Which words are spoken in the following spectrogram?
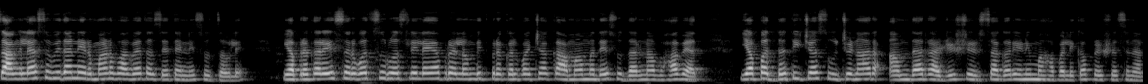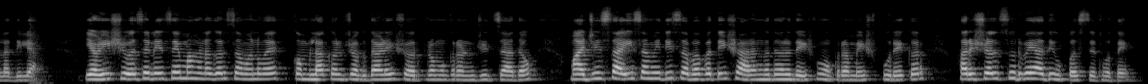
चांगल्या सुविधा निर्माण व्हाव्यात असे त्यांनी सुचवले. या प्रकारे सर्वच सुरू असलेल्या या प्रलंबित प्रकल्पाच्या कामामध्ये सुधारणा व्हाव्यात या पद्धतीच्या सूचना आमदार राजेश क्षीरसागर यांनी महापालिका प्रशासनाला दिल्या. यावेळी शिवसेनेचे महानगर समन्वयक कमलाकर जगदाळे शहरप्रमुख रणजित जाधव माजी स्थायी समिती सभापती शारंगधर देशमुख रमेश पुरेकर हर्षल सुर्वे आदी उपस्थित होते.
